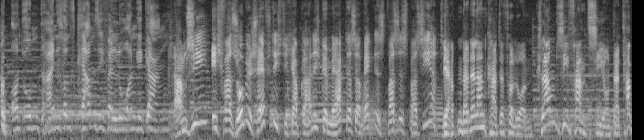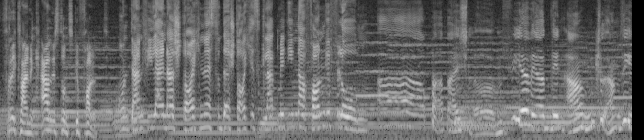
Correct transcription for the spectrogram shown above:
Und obendrein ist uns Clumsy verloren gegangen. Clumsy? Ich war so beschäftigt, ich habe gar nicht gemerkt, dass er weg ist. Was ist passiert? Wir hatten deine Landkarte verloren. Clumsy fand sie und der tapfere kleine Kerl ist uns gefolgt. Und dann fiel er in das Storchnest und der Storch ist glatt mit ihm nach vorn geflogen. Ah, Papa Schlumpf, wir werden den armen Clumsy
